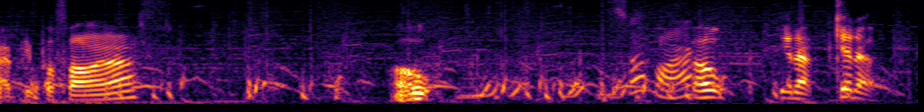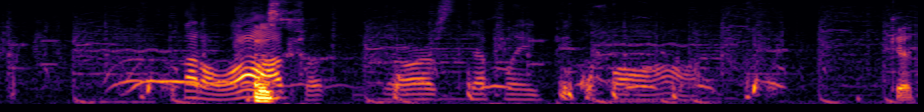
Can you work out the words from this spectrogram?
Are people falling off? Oh, Some are. Oh, get up, get up. Not a lot, but there are definitely people falling off. Good.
